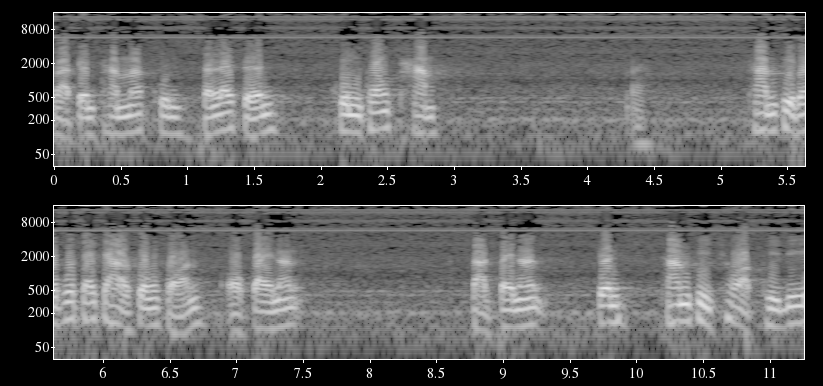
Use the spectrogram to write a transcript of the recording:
ว่าเป็นธรรมคุณสรรเสริญคุณของธรรมธรรมที่พระพุทธเจ้าทรงสอนออกไปนั้นตัดไปนั้น เป็นธรรมที่ชอบที่ดี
